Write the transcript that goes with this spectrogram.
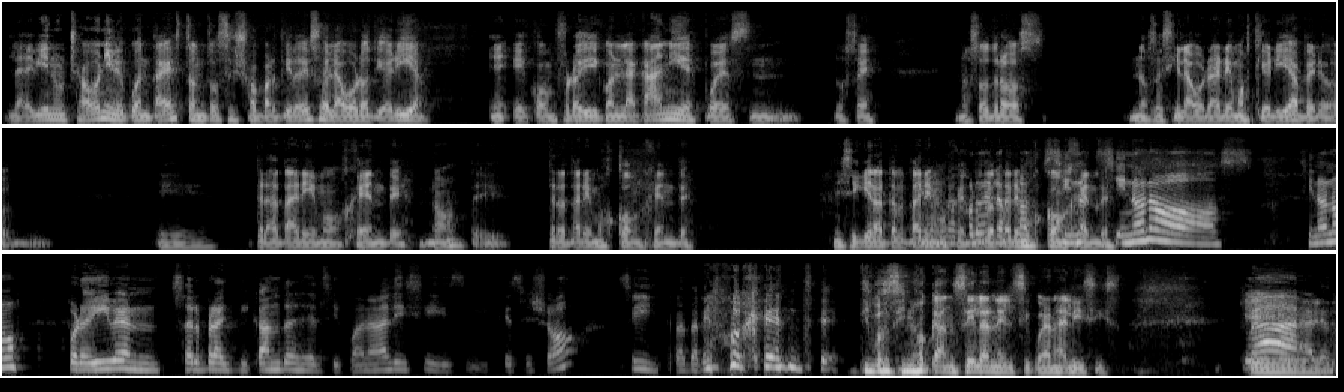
la de viene un chabón y me cuenta esto, entonces yo a partir de eso elaboro teoría eh, eh, con Freud y con Lacan y después, mm, no sé, nosotros, no sé si elaboraremos teoría, pero eh, trataremos gente, ¿no? trataremos con gente. Ni siquiera trataremos gente, trataremos con gente. si no nos, si no nos prohíben ser practicantes del psicoanálisis y qué sé yo, sí, trataremos gente. Tipo, si no cancelan el psicoanálisis. Claro. Eh,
